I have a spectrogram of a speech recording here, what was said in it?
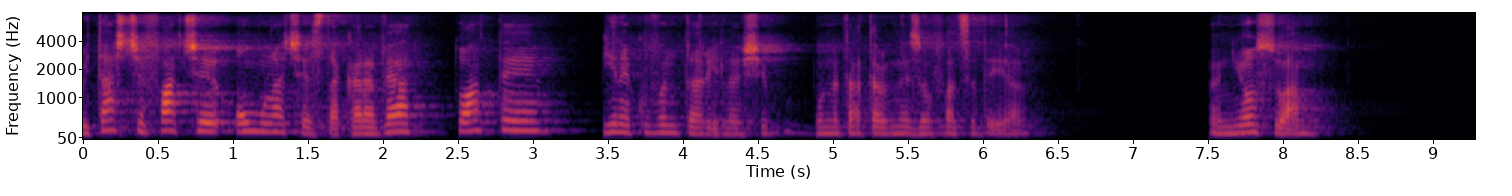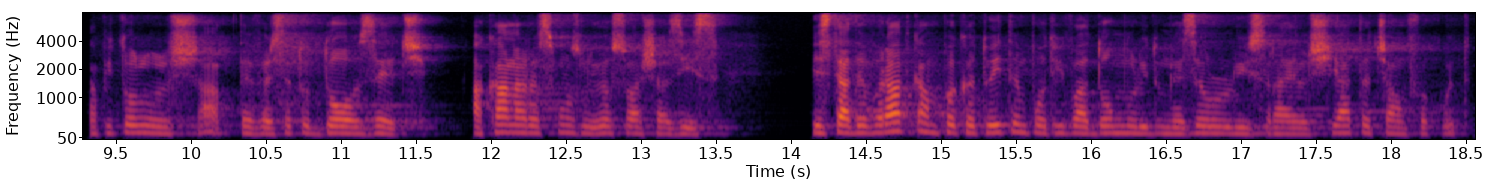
Uitați ce face omul acesta, care avea toate binecuvântările și bunătatea lui Dumnezeu față de el. În Iosua, capitolul 7, versetul 20, Acan a răspuns lui Iosua și a zis, Este adevărat că am păcătuit împotriva Domnului Dumnezeului lui Israel și iată ce am făcut.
